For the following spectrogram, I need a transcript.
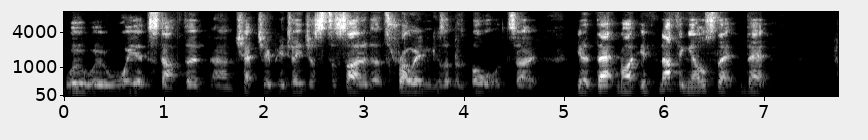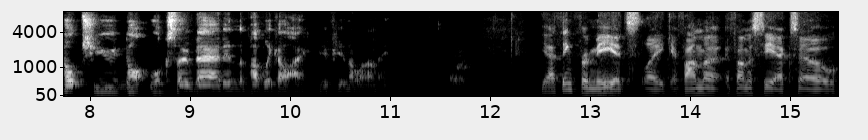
woo woo weird stuff that um, ChatGPT just decided to throw in because it was bored. So, you know, that might, if nothing else, that that helps you not look so bad in the public eye, if you know what I mean. Yeah, I think for me, it's like if I'm a if I'm a CXO,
